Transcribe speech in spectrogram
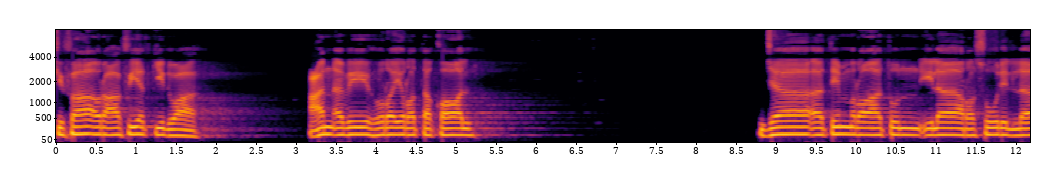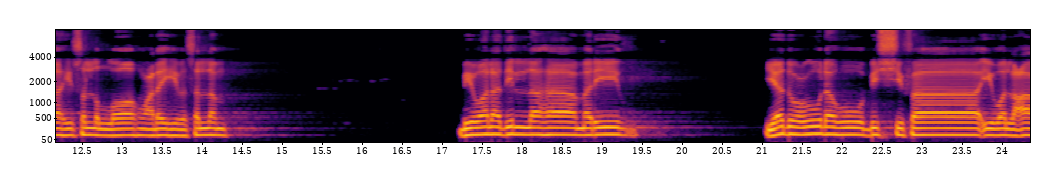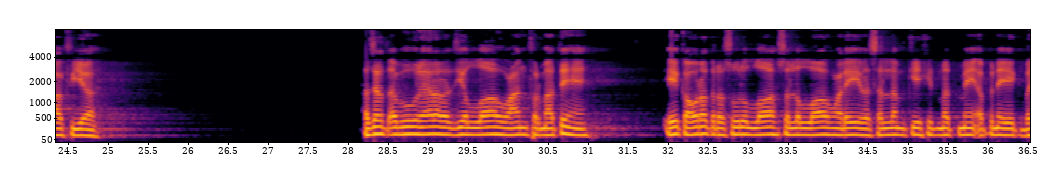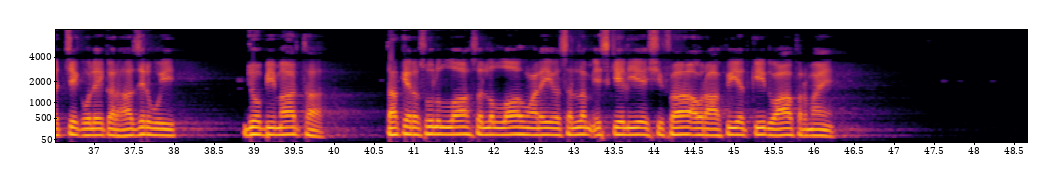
شفاء اور عافیت کی دعا. عن ابی حریرت قال جاءت امرأة إلى رسول الله صلى الله عليه وسلم بولد لها مريض يدعو له بالشفاء والعافیہ حضرت ابو ہریرہ رضی اللہ عنہ فرماتے ہیں، ایک عورت رسول اللہ صلی اللہ علیہ وسلم کی خدمت میں اپنے ایک بچے کو لے کر حاضر ہوئی، جو بیمار تھا، تاکہ رسول اللہ صلی اللہ علیہ وسلم اس کے لیے شفا اور عافیت کی دعا فرمائیں۔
